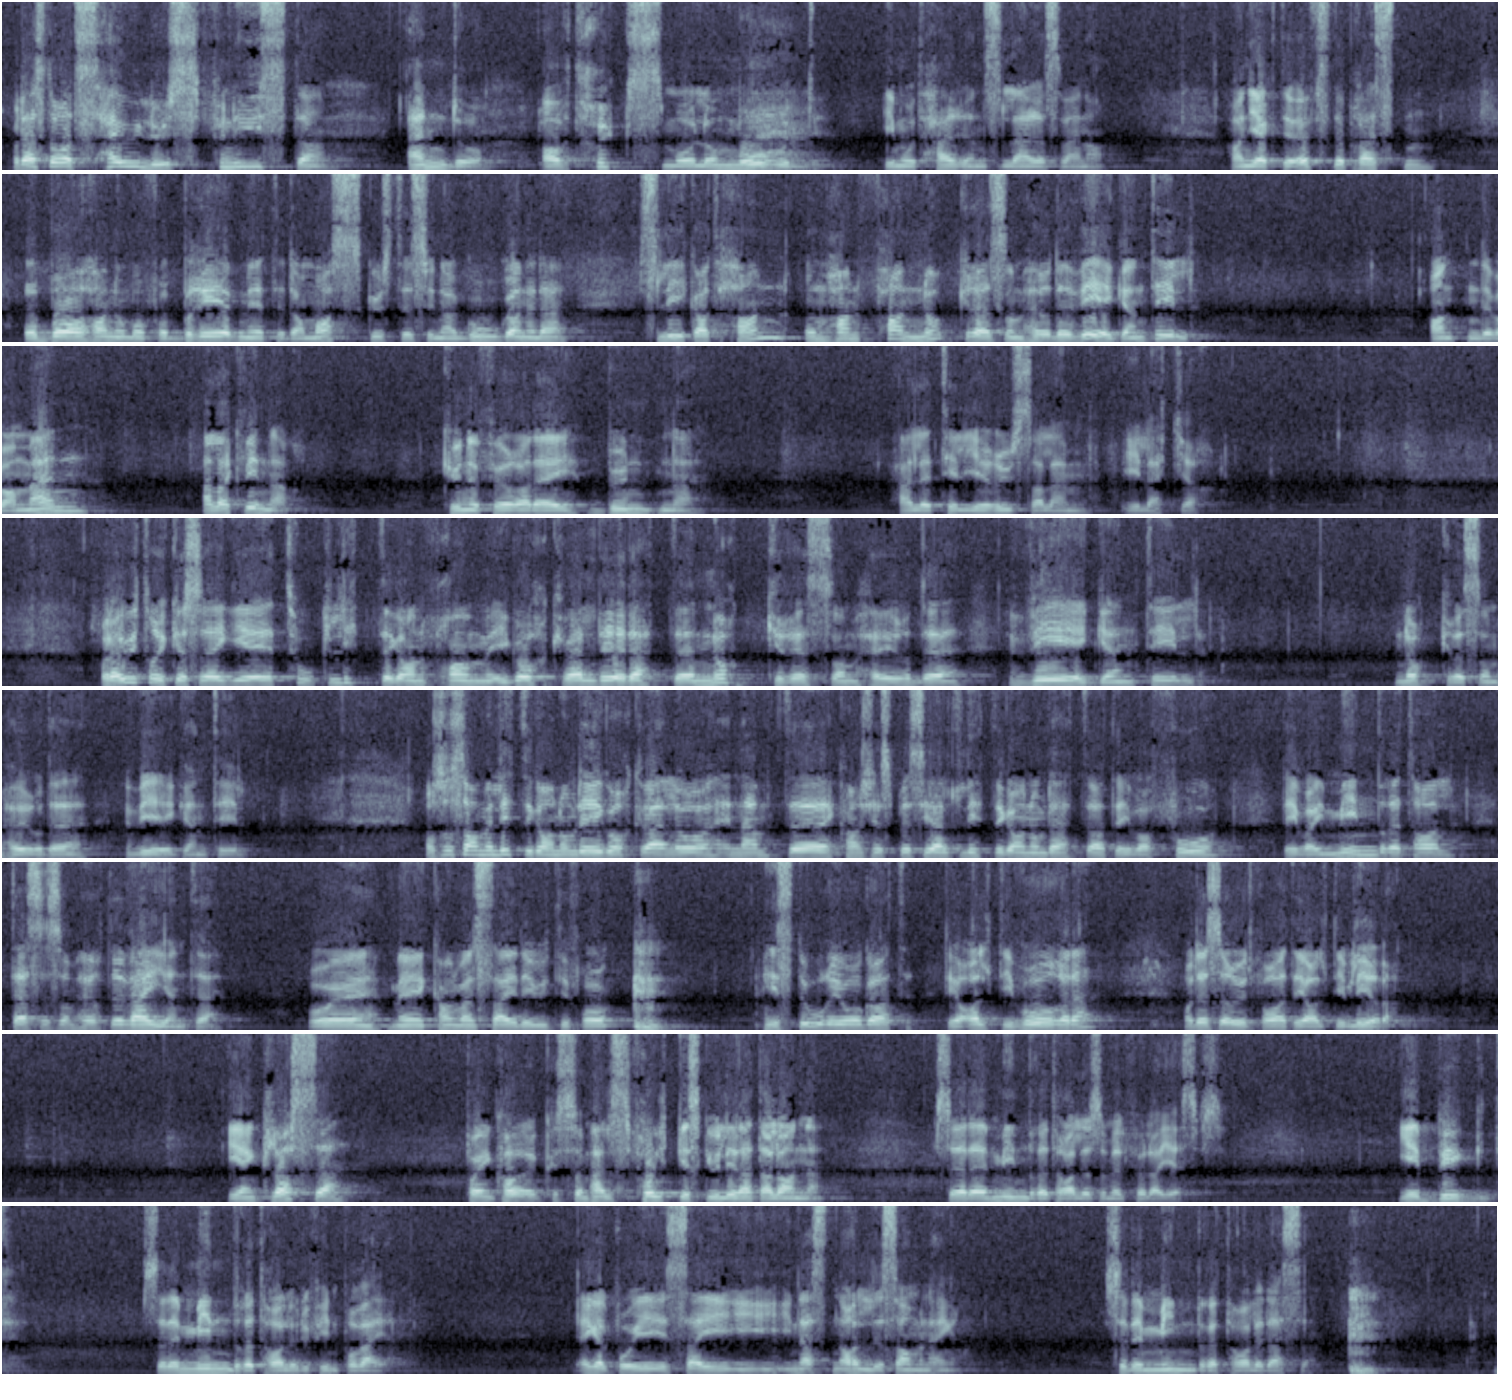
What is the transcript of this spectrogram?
Og Der står at Saulus fnyste enda av trugsmål og mord imot Herrens læresvenner. Han gikk til øverstepresten og ba han om å få brev med til Damaskus, til synagogene der, slik at han, om han fant noen som hørte vegen til, enten det var menn eller kvinner, kunne føre de bundne eller til Jerusalem i lekker. Og Det uttrykket som jeg tok litt fram i går kveld, det er dette nokre som høyrde vegen til noe som hørte vegen til. Og Så sa vi litt om det i går kveld, og jeg nevnte kanskje spesielt litt om dette at de var få, de var i mindretall, disse som hørte veien til. Og eh, Vi kan vel si det ut ifra historie òg at de har alltid vært det, og det ser ut for at de alltid blir det. I en klasse, på en som helst folkeskole i dette landet, så er det mindretallet som vil følge Jesus. I ei bygd så er det mindretallet du finner på veien. Jeg holder på å si i, i, nesten alle sammenhenger så det er mindretallet disse.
